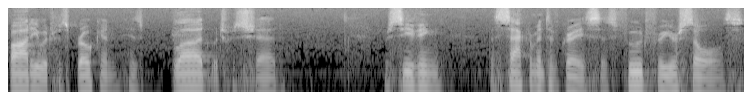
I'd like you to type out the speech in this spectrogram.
body which was broken, his blood which was shed receiving the sacrament of grace as food for your souls,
